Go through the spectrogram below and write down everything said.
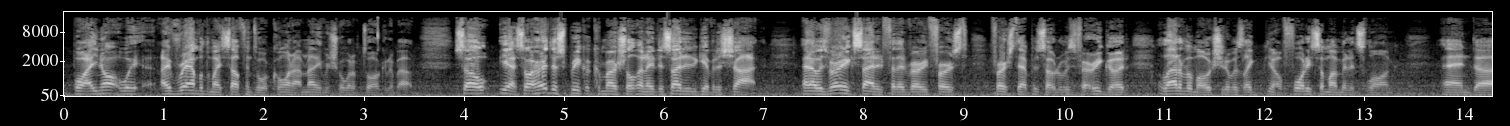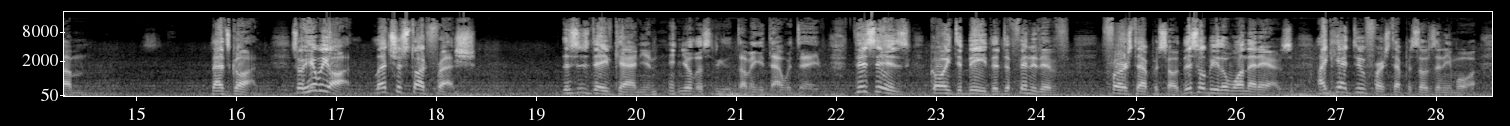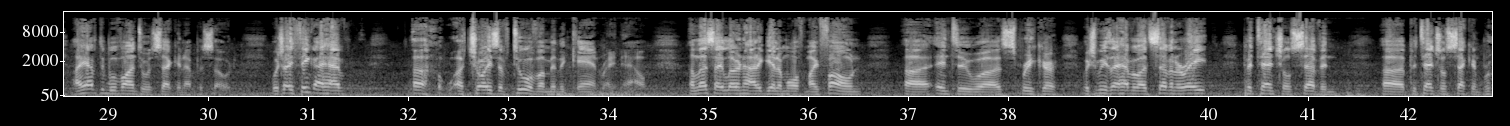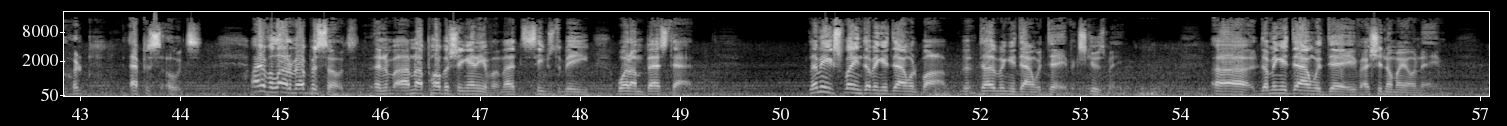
boy, you know, I've rambled myself into a corner. I'm not even sure what I'm talking about. So, yeah, so I heard the Spreaker commercial and I decided to give it a shot. And I was very excited for that very first first episode. It was very good. A lot of emotion. It was like, you know, 40 some odd minutes long. And um, that's gone. So here we are. Let's just start fresh. This is Dave Kanyan, and you're listening to Dumbing It Down with Dave. This is going to be the definitive first episode. This will be the one that airs. I can't do first episodes anymore. I have to move on to a second episode, which I think I have uh, a choice of two of them in the can right now, unless I learn how to get them off my phone uh, into uh, Spreaker, which means I have about seven or eight potential seven uh, potential second broad episodes. I have a lot of episodes, and I'm not publishing any of them. That seems to be what I'm best at. Let me explain dumbing it down with Bob, dumbing it down with Dave. Excuse me. Uh, dumbing it down with Dave. I should know my own name.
